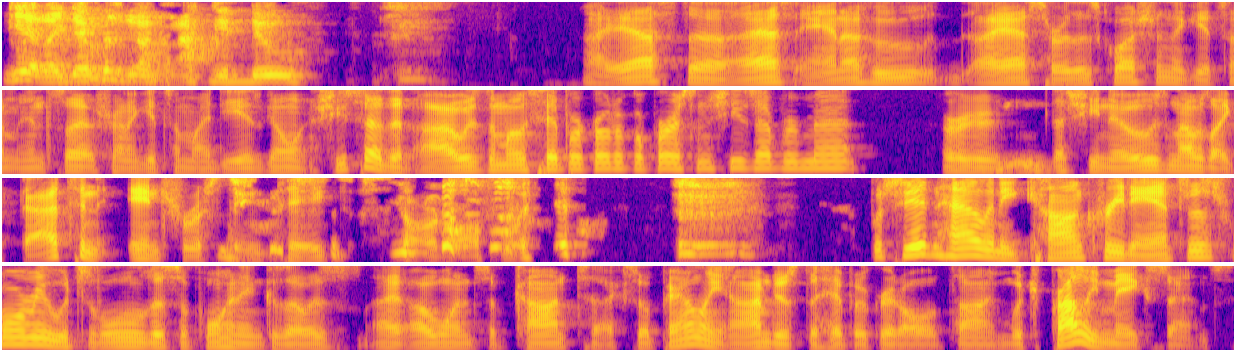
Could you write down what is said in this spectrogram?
Yeah, like there was nothing I could do. I asked uh, I asked Anna who I asked her this question to get some insight, trying to get some ideas going. She said that I was the most hypocritical person she's ever met or that she knows, and I was like, that's an interesting take to start off with. But she didn't have any concrete answers for me, which is a little disappointing because I was I, I wanted some context. So apparently, I'm just a hypocrite all the time, which probably makes sense.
